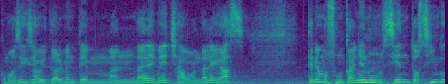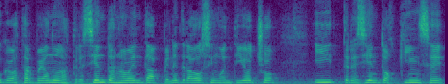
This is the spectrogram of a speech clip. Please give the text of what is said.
como se dice habitualmente, mandale mecha o mandale gas. Tenemos un cañón, un 105 que va a estar pegando unos 390, penetra 258 y 315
